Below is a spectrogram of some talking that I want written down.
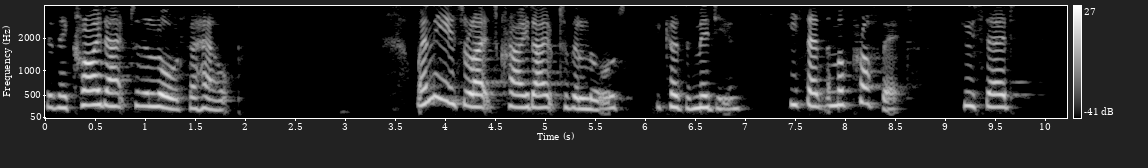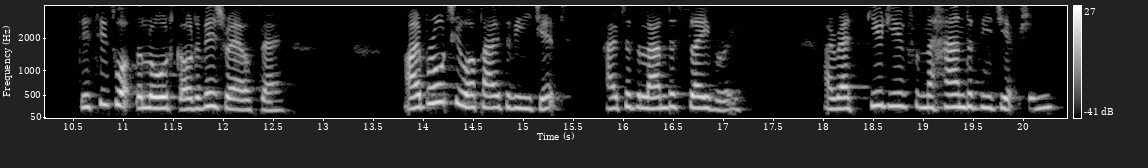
that they cried out to the Lord for help. When the Israelites cried out to the Lord because of Midian, he sent them a prophet who said, This is what the Lord God of Israel says I brought you up out of Egypt, out of the land of slavery. I rescued you from the hand of the Egyptians,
